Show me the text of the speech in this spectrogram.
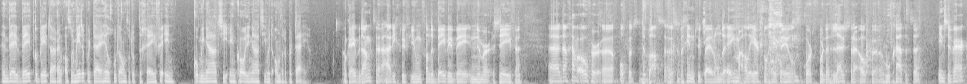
En BBB probeert daar als een middenpartij heel goed antwoord op te geven... in combinatie en coördinatie met andere partijen. Oké, bedankt. Uh, Arie Gruffioen van de BBB nummer 7. Uh, dan gaan we over uh, op het debat. Uh, te beginnen natuurlijk bij ronde 1. Maar allereerst nog even heel kort voor de luisteraar ook. hoe gaat het in zijn werk?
